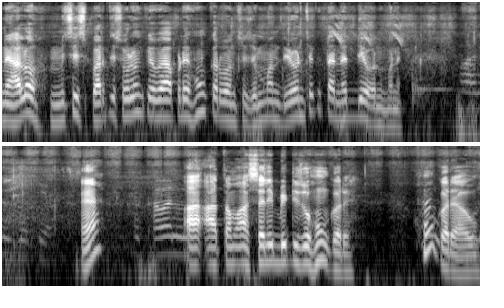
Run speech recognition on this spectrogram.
ને હાલો, મિસિસ ભારતી સોલંકી, હવે આપણે શું કરવાનું છે? જમવાનું દેવાનું છે કે તાર નથી દેવાનું મને? હે? આ આ તમે, આ સેલિબ્રિટી શું કરે? શું કરે આવું?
